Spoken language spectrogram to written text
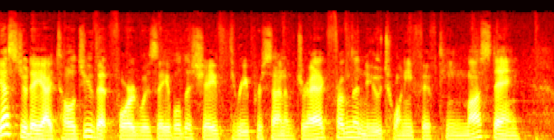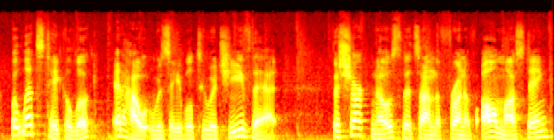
Yesterday, I told you that Ford was able to shave 3% of drag from the new 2015 Mustang. But let's take a look at how it was able to achieve that. The shark nose that's on the front of all Mustang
